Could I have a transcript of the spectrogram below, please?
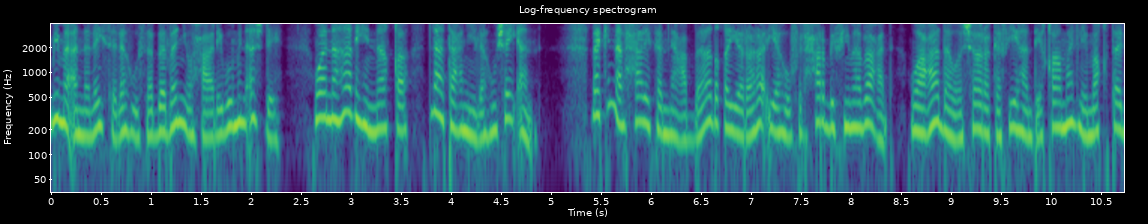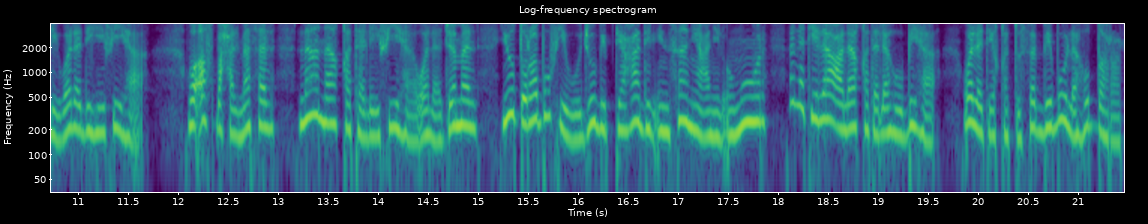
بما أن ليس له سببا يحارب من أجله وأن هذه الناقة لا تعني له شيئا. لكن الحارث بن عباد غير رأيه في الحرب فيما بعد وعاد وشارك فيها انتقاما لمقتل ولده فيها. وأصبح المثل لا ناقة لي فيها ولا جمل يضرب في وجوب ابتعاد الإنسان عن الأمور التي لا علاقة له بها والتي قد تسبب له الضرر.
